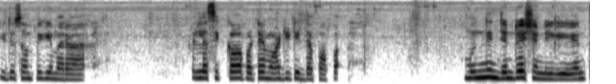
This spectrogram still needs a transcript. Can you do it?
ಇದು ಸಂಪಿಗೆ ಮರ. ಎಲ್ಲ ಸಿಕ್ಕಾಪಟ್ಟೆ ಮಾಡಿಟ್ಟಿದ್ದ ಪಾಪ. ಮುಂದಿನ ಜನ್ರೇಷನ್ನಿಗೆ ಅಂತ.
